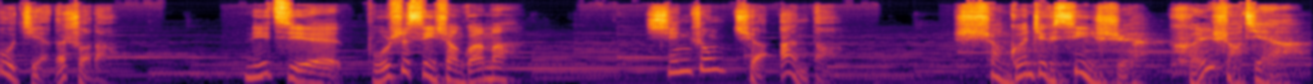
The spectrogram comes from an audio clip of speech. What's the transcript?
不解的说道。你姐不是姓上官吗？心中却暗道：上官这个姓氏很少见啊。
